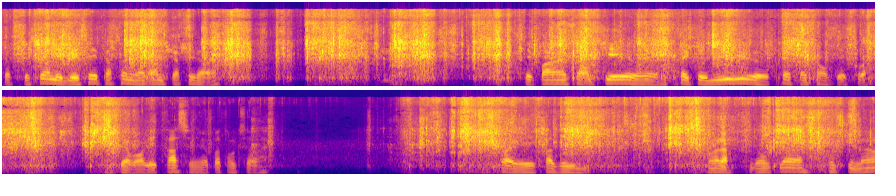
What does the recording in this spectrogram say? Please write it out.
Parce que si on est blessé, personne ne viendra me chercher là. C'est pas un sentier euh, très connu, euh, très fréquenté quoi. Donc avoir les traces, il n'y a pas tant que ça. Ouais, les traces de Voilà, donc là, effectivement,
